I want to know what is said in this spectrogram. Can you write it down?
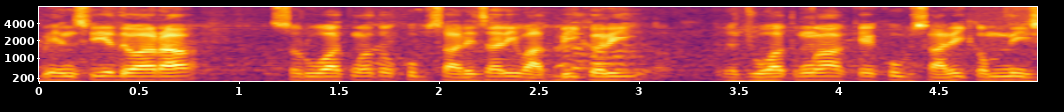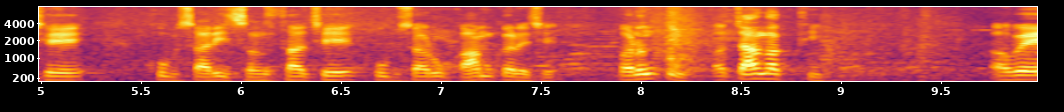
બેનસીએ દ્વારા શરૂઆતમાં તો ખૂબ સારી સારી વાત બી કરી, રજૂઆતમાં કે ખૂબ સારી કંપની છે, ખૂબ સારી સંસ્થા છે, ખૂબ સારું કામ કરે છે. પરંતુ અચાનકથી હવે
